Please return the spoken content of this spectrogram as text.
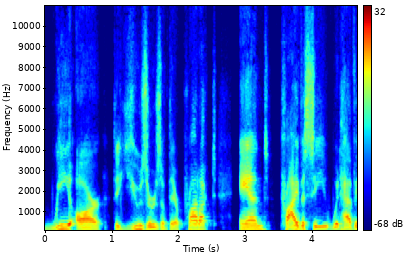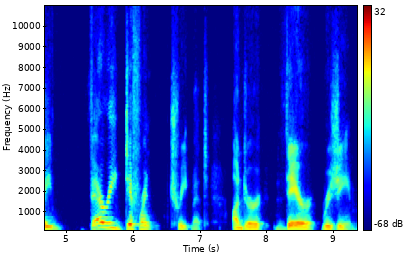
We are the users of their product, and privacy would have a very different treatment under their regime.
